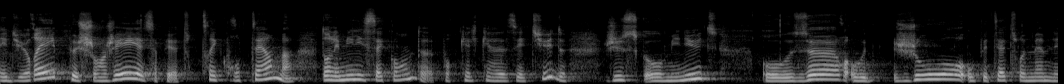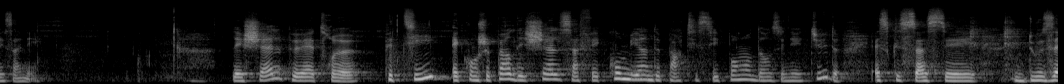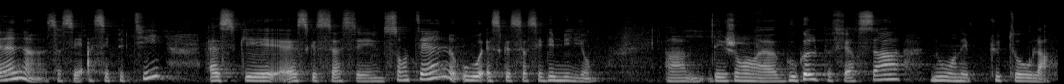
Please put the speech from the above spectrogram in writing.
Les durées peuvent changer, ça peut être très court terme, dans les millisecondes pour quelques études, jusqu'aux minutes, aux heures, aux jours ou peut-être même les années. L'échelle peut être petite et quand je parle d'échelle, ça fait combien de participants dans une étude? Est-ce que ça c'est une douzaine? Ça c'est assez petit. Est-ce que, est que, ça c'est une centaine? Ou est-ce que ça c'est des millions? Des gens, euh, Google peut faire ça, nous on est plutôt là.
